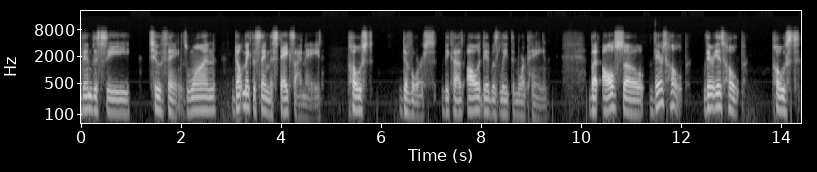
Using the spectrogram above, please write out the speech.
them to see two things. One, don't make the same mistakes I made post divorce because all it did was lead to more pain. But also, there's hope. There is hope post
